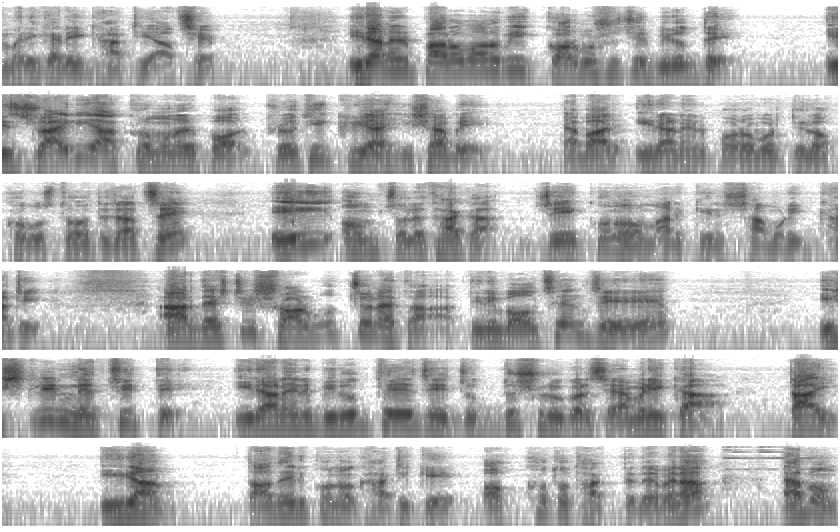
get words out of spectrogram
আমেরিকার এই ঘাঁটি আছে। ইরানের পারমাণবিক কর্মসূচির বিরুদ্ধে ইসরায়েলি আক্রমণের পর প্রতিক্রিয়া হিসাবে এবার ইরানের পরবর্তী লক্ষ্যবস্তু হতে যাচ্ছে এই অঞ্চলে থাকা যে কোনো মার্কিন সামরিক ঘাঁটি। আর দেশটির সর্বোচ্চ নেতা, তিনি বলছেন যে ইসলির নেতৃত্বে ইরানের বিরুদ্ধে যে যুদ্ধ শুরু করেছে আমেরিকা, তাই ইরান তাদের কোনো ঘাঁটিকে অক্ষত থাকতে দেবে না এবং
